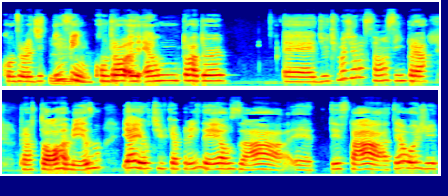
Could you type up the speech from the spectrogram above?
controle de. Sim. Enfim, controle, é um torrador é, de última geração, assim, para para torra mesmo. E aí eu tive que aprender a usar, é, testar. Até hoje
